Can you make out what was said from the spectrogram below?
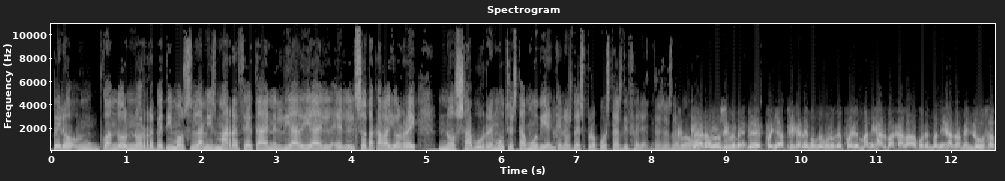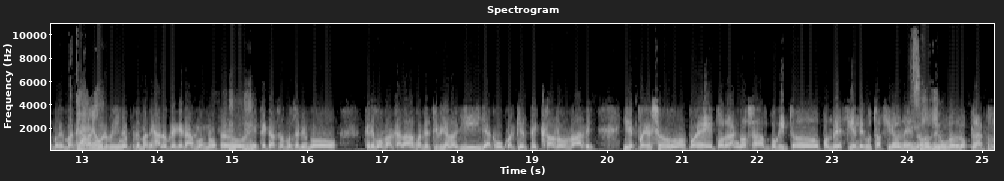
pero mm, cuando nos repetimos la misma receta en el día a día, el, el sota caballo rey nos aburre mucho. Está muy bien que nos des propuestas diferentes, desde luego. Claro, no, simplemente después ya explicaremos que bueno, que pueden manejar bacalao, pueden manejar la merluza, pueden manejar Claro. la curvina, pueden manejar lo que queramos, ¿no? Pero en este caso pues tenemos tenemos bacalao para el allí y ya con cualquier pescado nos vale. Y después eso, pues podrán gozar un poquito, pondré 100 degustaciones, ¿no? Sí. De uno de los platos.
